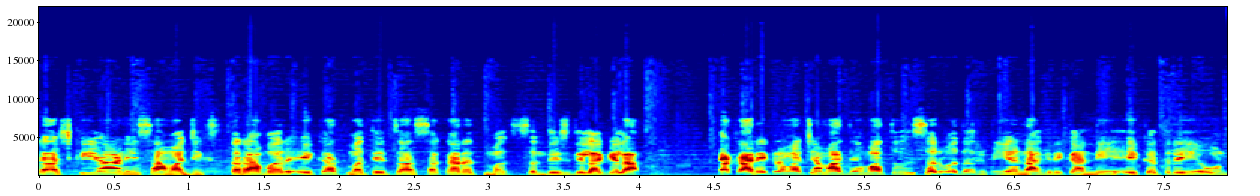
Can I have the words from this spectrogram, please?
राजकीय आणि सामाजिक स्तरावर एकात्मतेचा सकारात्मक संदेश दिला गेला. या कार्यक्रमाच्या माध्यमातून सर्वधर्मीय नागरिकांनी एकत्र येऊन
